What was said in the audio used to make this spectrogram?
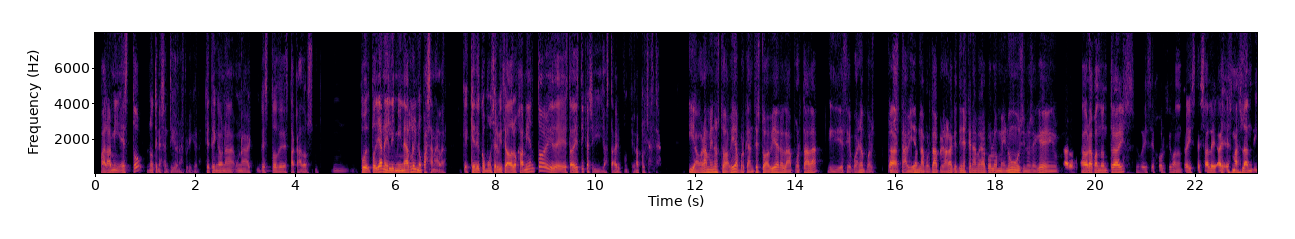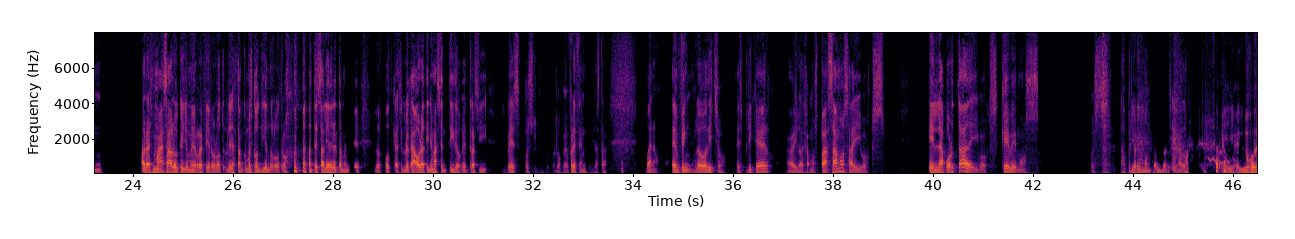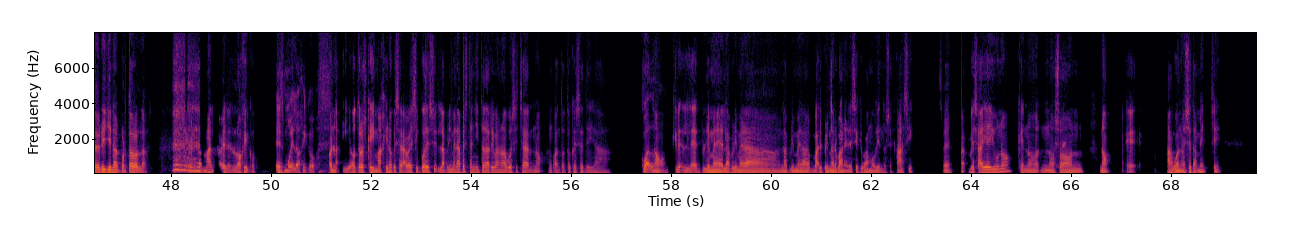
para mí esto no tiene sentido en Spreaker, que tenga una, una de esto de destacados. Mm, po- Podrían eliminarlo y no pasa nada. Que quede como un servicio de alojamiento y de estadísticas y ya está, y funciona, pues ya está. Y ahora menos todavía, porque antes todavía era la portada y dices, bueno, pues, pues Claro, está bien la portada, pero ahora que tienes que navegar por los menús y no sé qué. Claro. Ahora cuando entráis, lo que dice Jorge, cuando entráis te sale, ah, es más landing. Ahora es más a lo que yo me refiero, lo otro, le están como escondiendo lo otro. Antes salía directamente los podcasts. Yo creo que ahora tiene más sentido, que entras y, y ves pues lo que ofrecen, pues ya está. Bueno, en fin, lo dicho, Spreaker, ahí lo dejamos. Pasamos a Evox. En la portada de Evox, ¿qué vemos? Pues a priori un montón de original. El, el logo de original por todos lados. Es normal, a ver, es lógico. Es muy lógico. Bueno, y otros que imagino que será. A ver si puedes. La primera pestañita de arriba no la puedes echar. No, en cuanto toques se te irá. ¿Cuál? No, el primer- la primera, la primera, el primer banner ese que va moviéndose. Ah, sí. Sí. ¿Ves? Ahí hay uno que no, no son. No. eh, ah, bueno, ese también, sí.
